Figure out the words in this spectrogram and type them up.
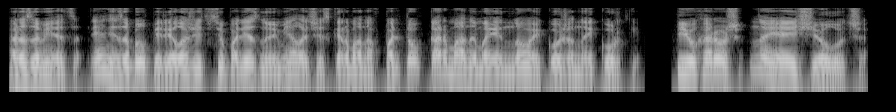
Разумеется, я не забыл переложить всю полезную мелочь из карманов пальто в карманы моей новой кожаной куртки. Пью хорош, но я еще лучше.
